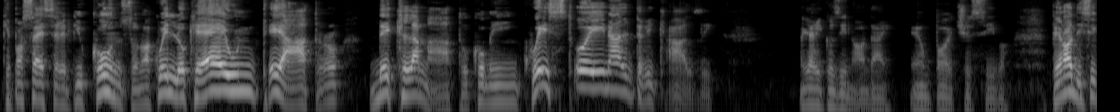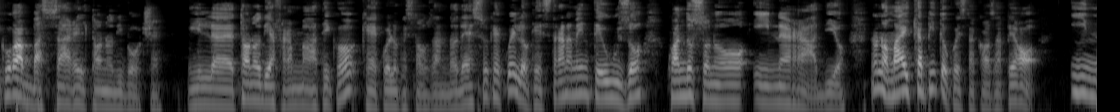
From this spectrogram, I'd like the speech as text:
che possa essere più consono a quello che è un teatro declamato, come in questo e in altri casi. Magari così no, dai, è un po' eccessivo. Però di sicuro abbassare il tono di voce il tono diaframmatico, che è quello che sto usando adesso, che è quello che stranamente uso quando sono in radio. Non ho mai capito questa cosa, però in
